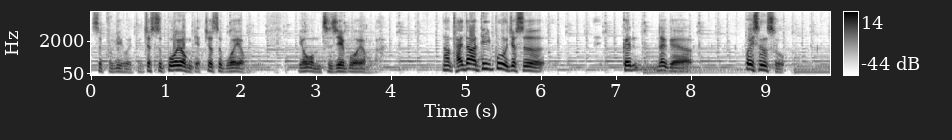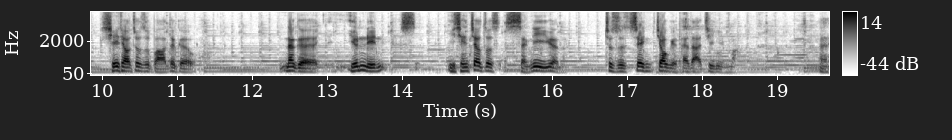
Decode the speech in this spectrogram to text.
是不必付的，就是拨用的，就是拨用，由我们直接拨用的。那台大第一步就是跟那个卫生署协调，就是把这个那个云林以前叫做省立医院的，就是先交给台大经营嘛。哎，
